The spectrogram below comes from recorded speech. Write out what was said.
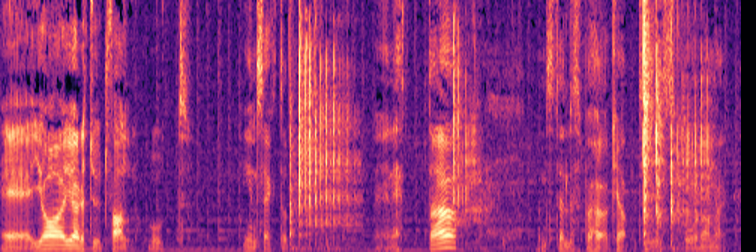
Eh, jag gör ett utfall mot insekten. En etta. Den ställde sig på högkant i spåren här.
